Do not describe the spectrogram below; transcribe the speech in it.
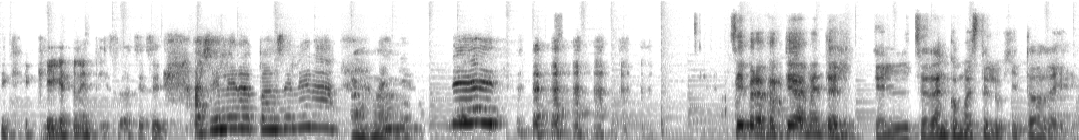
qué, qué gran episodio. Acelera, pa, acelera. Ajá. Sí, pero efectivamente el, el- se dan como este lujito de,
